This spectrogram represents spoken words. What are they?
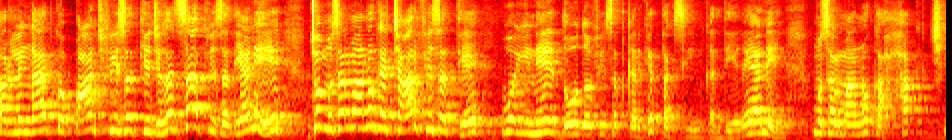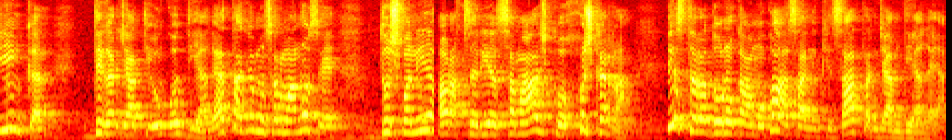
और लिंगायत को पाँच फ़ीसद की जगह सात फ़ीसद, यानी जो मुसलमानों के चार फ़ीसद थे, वो इन्हें दो दो फ़ीसद करके तकसीम कर दिए गए, यानी मुसलमानों का हक छीन कर दिगर जातियों को दिया गया, ताकि मुसलमानों से दुश्मनी और अक्सरियत समाज को खुश करना इस तरह दोनों कामों को आसानी के साथ अंजाम दिया गया।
